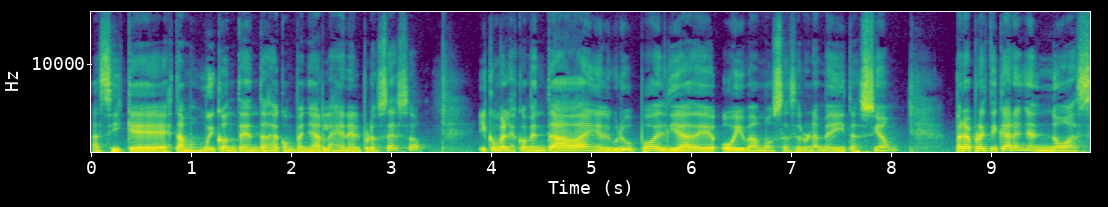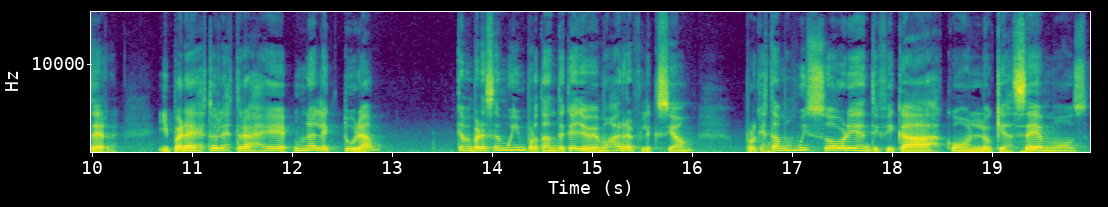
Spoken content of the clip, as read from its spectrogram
Así que estamos muy contentas de acompañarlas en el proceso. Y como les comentaba en el grupo, el día de hoy vamos a hacer una meditación para practicar en el no hacer. Y para esto les traje una lectura que me parece muy importante que llevemos a reflexión porque estamos muy sobreidentificadas con lo que hacemos,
